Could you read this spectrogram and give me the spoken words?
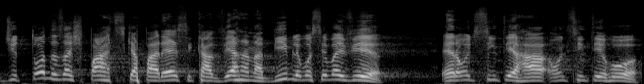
de todas as partes que aparece caverna na Bíblia, você vai ver. Era onde se, enterrar, onde se enterrou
